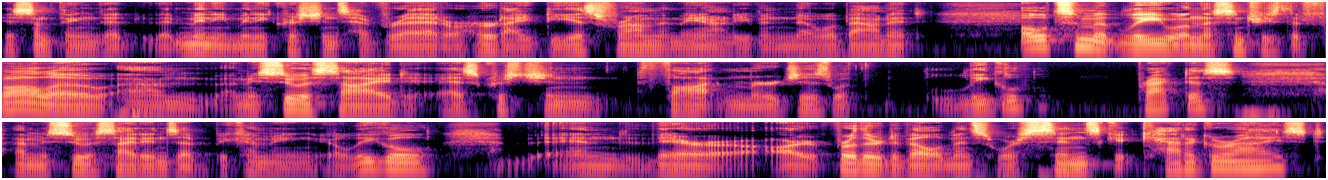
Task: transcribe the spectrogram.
is something that, that many many christians have read or heard ideas from and may not even know about it ultimately well in the centuries that follow um, i mean suicide as christian thought merges with legal practice. I mean, suicide ends up becoming illegal, and there are further developments where sins get categorized.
